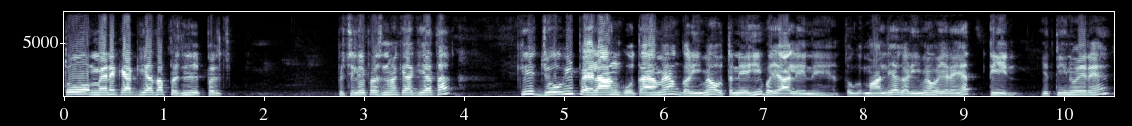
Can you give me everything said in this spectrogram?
तो मैंने क्या किया था? पिछले पिछले प्रश्न में क्या किया था कि जो भी पहला अंक होता है हमें घड़ी में उतने ही बजा लेने हैं। तो मान लिया घड़ी में बज रहे हैं तीन, ये तीन बज रहे हैं।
